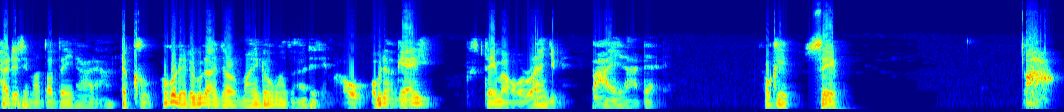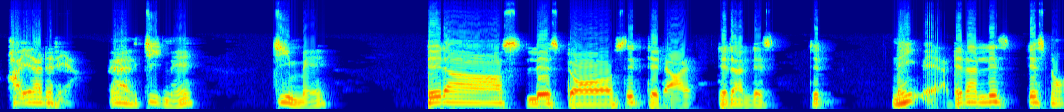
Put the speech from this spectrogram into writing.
header ထဲမှာတော့တင်ထားတာတခုဟုတ်ကဲ့လေခုနကကျွန်တော် mind တုံးမှာဆို header ထဲမှာဟုတ်ဟုတ်ပြီနော် okay အဲ့ဒီ statement ကို run ကြည့်မယ်ဘာ error တက်လဲ okay save အာဟာရတဲ့တဲ့အဲ့ဒါကြည့်မယ်ကြည့်မယ် data list or save data data list name ပဲ data list is not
